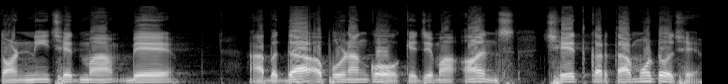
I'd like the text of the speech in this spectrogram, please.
ત્રણની છેદમાં બે. આ બધા અપૂર્ણાંકો કે જેમાં અંશ છેદ કરતાં મોટો છે.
